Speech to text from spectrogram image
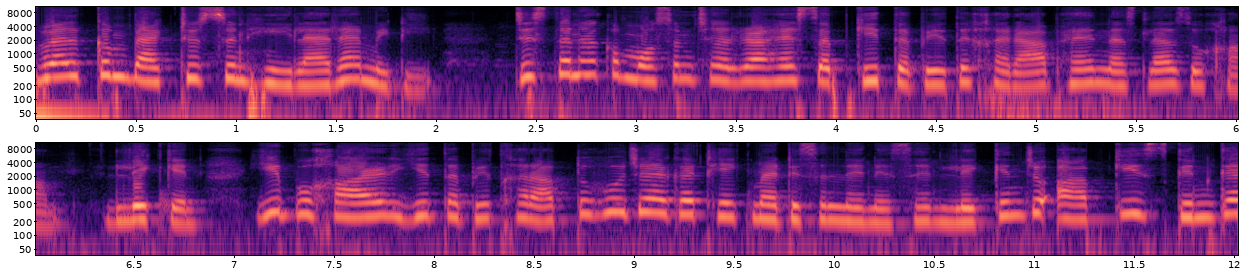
वेलकम बैक टू सुनहीला रेमेडी जिस तरह का मौसम चल रहा है, सबकी तबीयत ख़राब है, नज़ला ज़ुकाम। लेकिन ये बुखार, ये तबीयत ख़राब तो हो जाएगा ठीक मेडिसिन लेने से, लेकिन जो आपकी स्किन का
